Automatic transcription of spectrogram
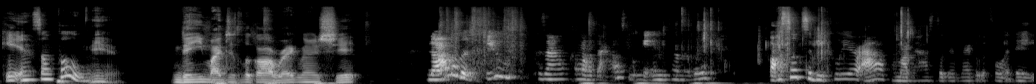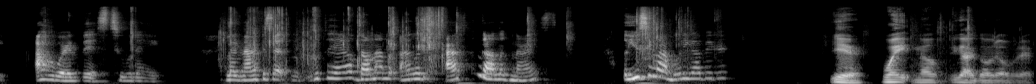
getting some food. Yeah. And then you might just look all regular and shit. No, I'm gonna look cute because I don't come out the house looking any kind of way. Also, to be clear, I don't come out the house looking regular for a date. I would wear this to a date. Like ninety percent. What the hell? Don't I look? I look. I think I look nice. Oh, you see my booty got bigger? Yeah. Wait, no, you gotta go over there.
